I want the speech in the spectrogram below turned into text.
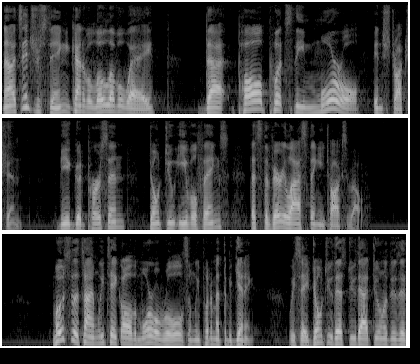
Now it's interesting, in kind of a low level way, that Paul puts the moral instruction be a good person, don't do evil things that's the very last thing he talks about. Most of the time, we take all the moral rules and we put them at the beginning. We say, don't do this, do that, don't do this,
